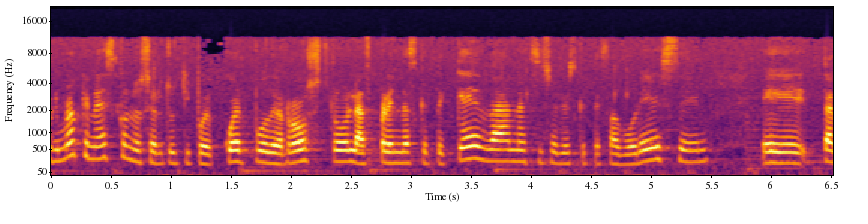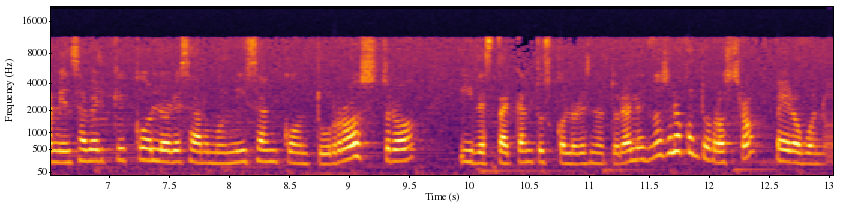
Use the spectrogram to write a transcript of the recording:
primero que nada es conocer tu tipo de cuerpo, de rostro, las prendas que te quedan, accesorios que te favorecen, eh, también saber qué colores armonizan con tu rostro y destacan tus colores naturales, no solo con tu rostro, pero bueno,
